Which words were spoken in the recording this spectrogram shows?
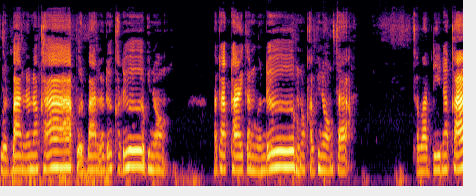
เปิดบ้านแล้วนะคะ เปิดบ้านแล้วเด้อค่ะเด้อพี่น้อง มาทักทายกันเหมือนเดิมเนาะค่ะพี่น้องจ้ะสวัสดีนะคะ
